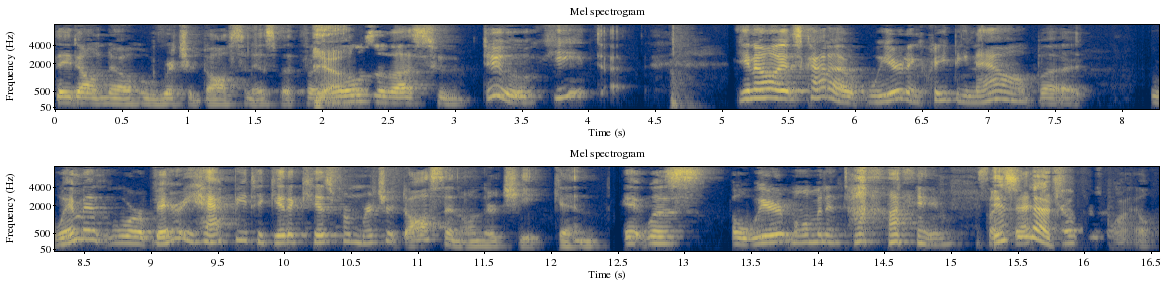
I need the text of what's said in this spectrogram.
they don't know who Richard Dawson is. But for Yeah. those of us who do, he, you know, it's kind of weird and creepy now, but women were very happy to get a kiss from Richard Dawson on their cheek. And it was a weird moment in time. Like, Isn't that- joke wild?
